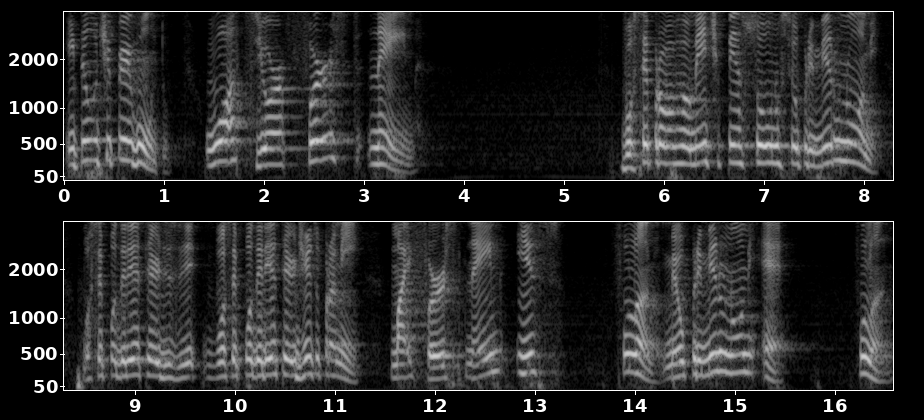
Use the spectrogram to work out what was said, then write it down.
Então eu te pergunto, what's your first name? Você provavelmente pensou no seu primeiro nome. Você poderia ter, você poderia ter dito para mim, my first name is fulano. Meu primeiro nome é fulano.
